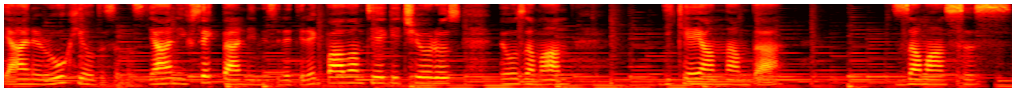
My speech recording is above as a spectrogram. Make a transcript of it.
yani ruh yıldızımız yani yüksek benliğimiz ile direkt bağlantıya geçiyoruz ve o zaman dikey anlamda zamansız,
